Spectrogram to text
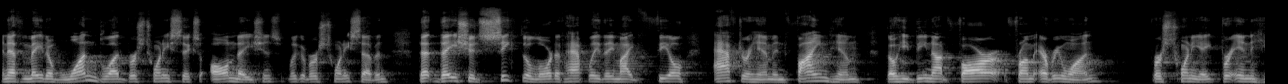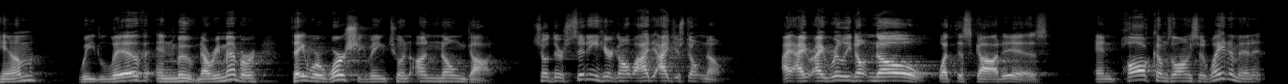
and hath made of one blood, verse 26, all nations. Look at verse 27. That they should seek the Lord, if haply they might feel after him and find him, though he be not far from every one. Verse 28. For in him we live and move. Now remember, they were worshiping to an unknown God. So they're sitting here going, well, I, I, just don't know. I, I, I really don't know what this God is. And Paul comes along and says, wait a minute,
